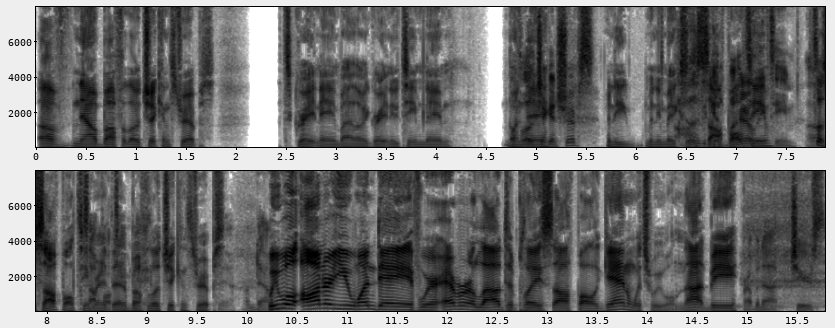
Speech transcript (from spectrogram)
of now Buffalo Chicken Strips. It's a great name, by the way. Great new team name. One Buffalo day chicken strips. when he when he makes Oh, a that's a good softball team. team. It's Oh. a softball team right Softball there. team, Buffalo yeah. Chicken Strips. Yeah, I'm down. We will honor you one day if we're ever allowed to play softball again, which we will not be. Probably not. Cheers.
